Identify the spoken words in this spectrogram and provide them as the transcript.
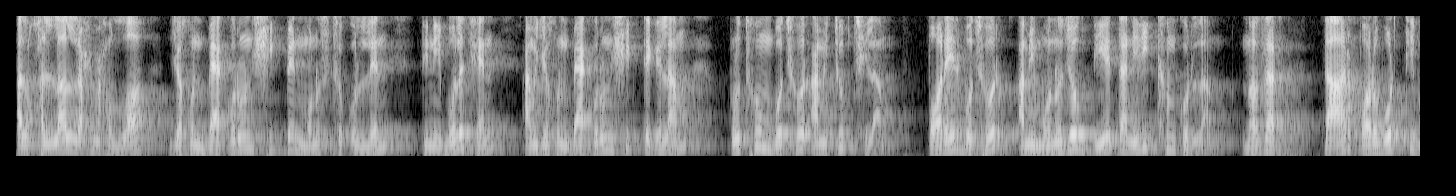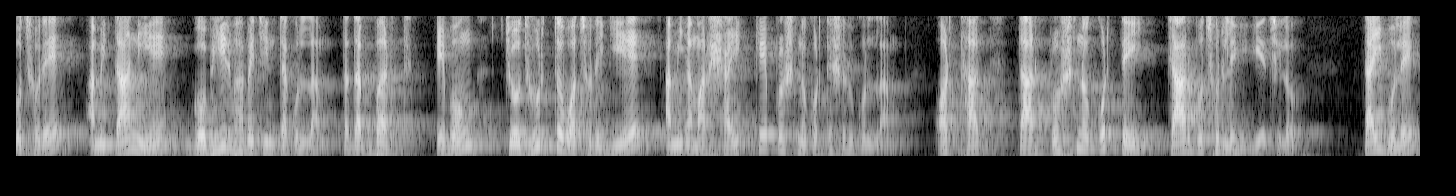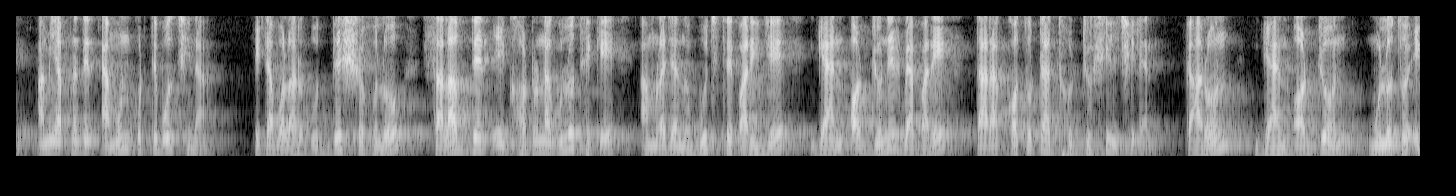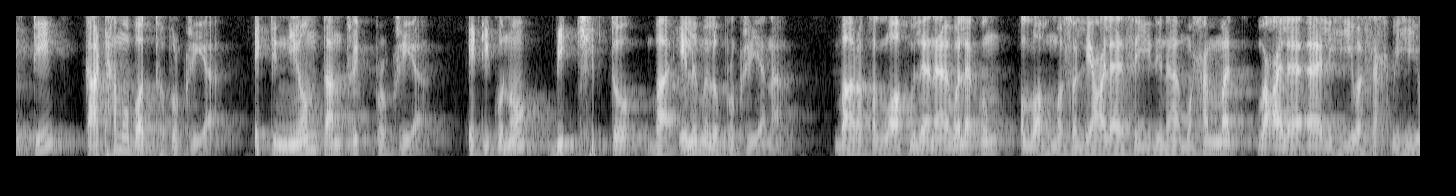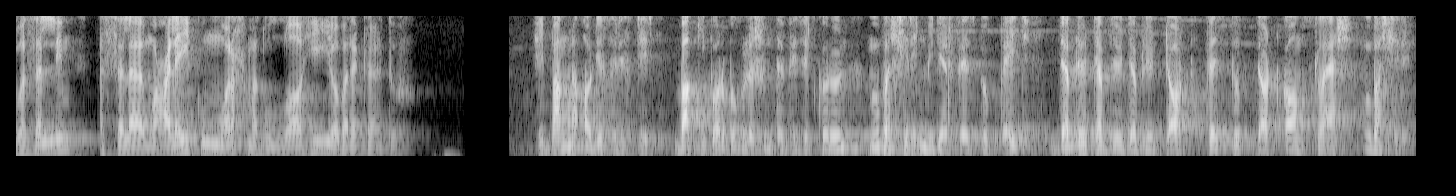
আল খাল্লাল রাহমাহুল্লাহ যখন ব্যাকরণ শিখবেন, মনস্থ করলেন, তিনি বলেছেন, আমি যখন ব্যাকরণ শিখতে গেলাম, প্রথম বছর আমি চুপ ছিলাম, পরের বছর আমি মনোযোগ দিয়ে তা নিরীক্ষণ করলাম। নজার, তার পরবর্তী বছরে আমি তা নিয়ে গভীরভাবে চিন্তা করলাম। তাদাব্বার্থ, এবং চতুর্থ বছরে গিয়ে আমি আমার শাইককে প্রশ্ন করতে শুরু করলাম। অর্থাৎ, তার প্রশ্ন করতেই চার বছর লেগে গিয়েছিল। তাই বলে আমি আপনাদের এমন করতে বলছি না। এটা বলার উদ্দেশ্য হল, সালাফদের এই ঘটনাগুলো থেকে আমরা যেন বুঝতে পারি যে জ্ঞান অর্জনের ব্যাপারে তারা কতটা ধৈর্যশীল ছিলেন। কারণ জ্ঞান অর্জন মূলত একটি কাঠামোবদ্ধ প্রক্রিয়া, একটি নিয়মতান্ত্রিক প্রক্রিয়া। এটি কোনো বিক্ষিপ্ত বা এলোমেলো প্রক্রিয়া না। بارك الله لنا ولكم اللهم صل على سيدنا محمد وعلى آله وصحبه وسلم السلام عليكم ورحمة الله وبركاته এই বাংলা অডিও সিরিজটির বাকি পর্বগুলো শুনতে ভিজিট করুন মুবাশিরিন মিডিয়ার Facebook page W W W dot Facebook dot com slash Mubashirin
